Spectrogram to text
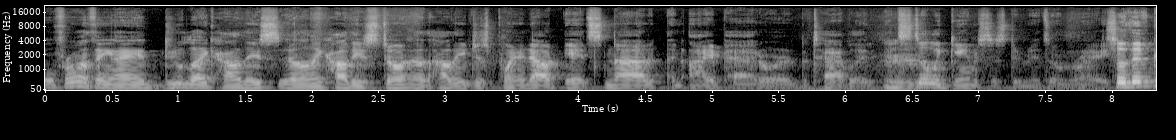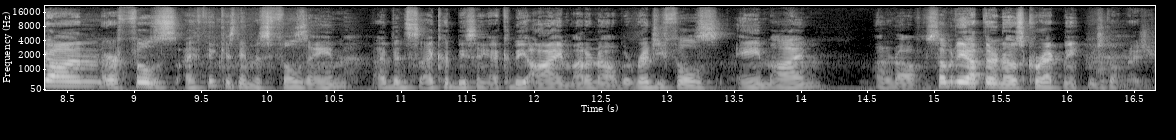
well for one thing, I do like how they uh, like how they still uh, how they just pointed out it's not an iPad or a tablet. It's still a game system in its own right. So they've gone, or Phil's. I think his name is Phil Zame. I've been. I could be saying. I could be I'm. I don't know. But Reggie Phil's Aim. I'm. I don't know. If somebody out there knows. Correct me. we just call him Reggie.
